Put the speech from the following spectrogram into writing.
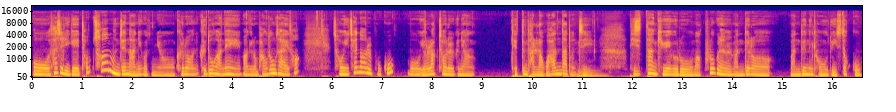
어, 사실 이게 처, 처음 문제는 아니거든요. 그런, 그동안에 막 이런 방송사에서 저희 채널을 보고 뭐 연락처를 그냥 대뜸 달라고 한다든지 음. 비슷한 기획으로 막 프로그램을 만들어, 만드는 경우도 있었고.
